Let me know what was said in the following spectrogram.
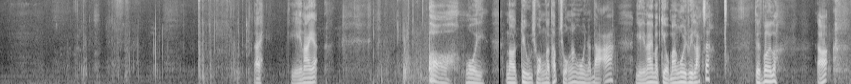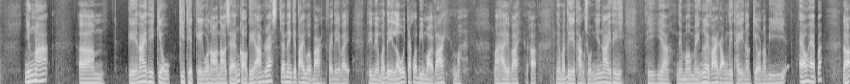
Đây cái ghế này á. Oh, ngồi nó chịu xuống nó thấp xuống ngồi nó đã. Ghế này mà kiểu mà ngồi relax á tuyệt vời luôn. Đó. Nhưng mà um, ghế này thì kiểu kỳ thiết kế của nó nó sẽ không có cái armrest cho nên cái tay của bạn phải để vậy. Thì nếu mà để lâu chắc là bị mỏi vai mà mà hai vai. Đó. Nếu mà để thẳng xuống như này thì thì uh, nếu mà mấy người vai rộng thì thấy nó kiểu nó bị eo hẹp á. Đó.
